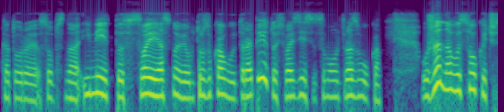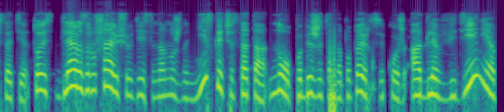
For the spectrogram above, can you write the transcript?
которая, собственно, имеет в своей основе ультразвуковую терапию, то есть воздействие самого ультразвука, уже на высокой частоте. То есть для разрушающего действия нам нужна низкая частота, но побежит она по поверхности кожи, а для введения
